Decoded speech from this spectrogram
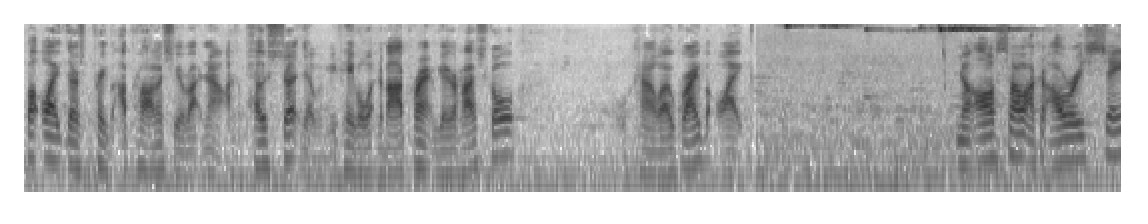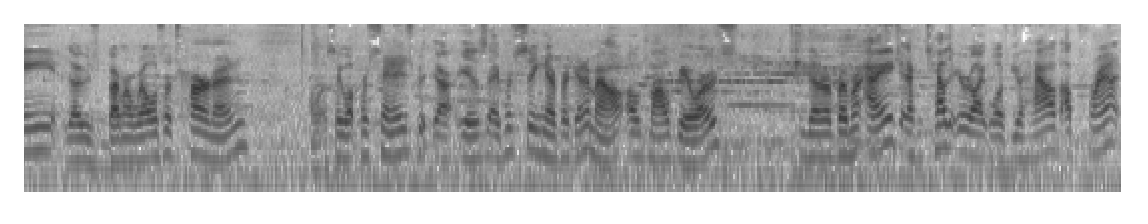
But like, there's pre I promise you right now, I could post it. There would be people wanting to buy a print of Iaeger High School. Kind of low grade, but like, now also, I can already see those bummer wheels are turning. I won't see what percentage, but there is a significant amount of my viewers that are boomer age. And I can tell that you're like, well, if you have a print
